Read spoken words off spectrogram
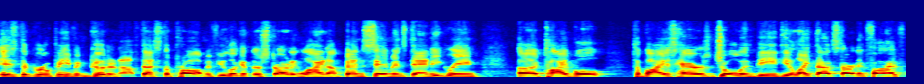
Is the group even good enough? That's the problem. If you look at their starting lineup, Ben Simmons, Danny Green, uh, Thybulle, Tobias Harris, Joel Embiid. Do you like that starting five?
